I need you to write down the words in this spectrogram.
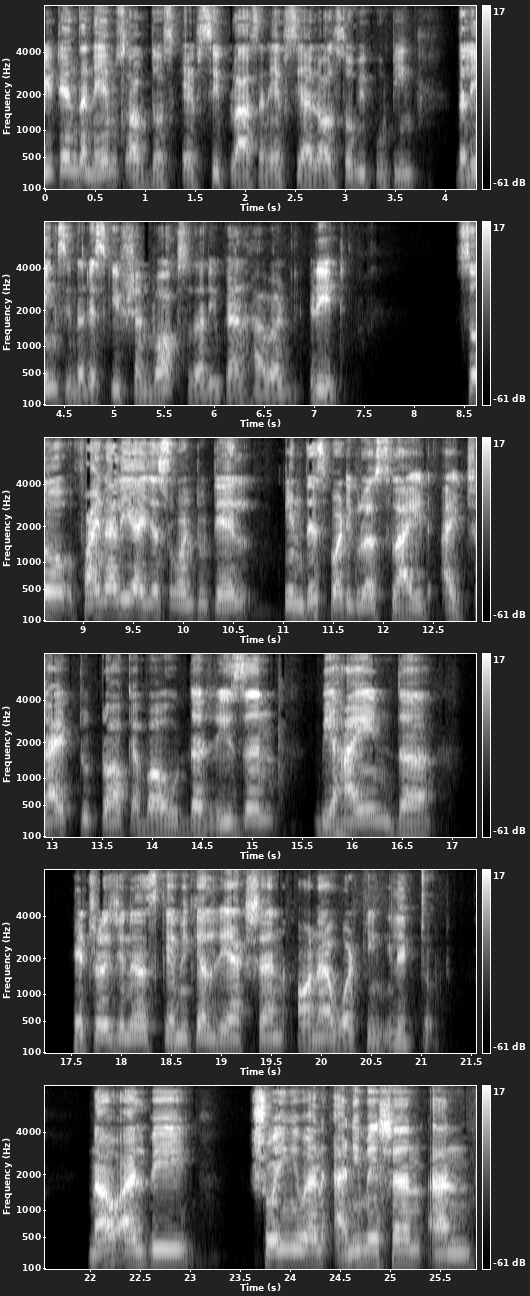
written the names of those fc plus and fc i'll also be putting the links in the description box so that you can have a read so finally i just want to tell in this particular slide i tried to talk about the reason behind the heterogeneous chemical reaction on a working electrode. Now I'll be showing you an animation and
